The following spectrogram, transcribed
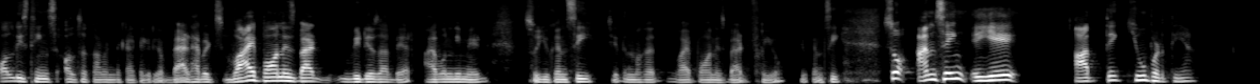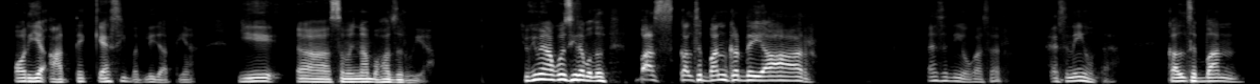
all these things also come in the category of bad habits why porn is bad videos are there I only made so you can see Chetan Bhagat why porn is bad for you you can see so I am saying ये आदतें क्यों पड़ती हैं और ये आदतें कैसी बदली जाती हैं ये आ, समझना बहुत ज़रूरी है। क्योंकि मैं आपको सीधा बोल दू बस कल से बंद कर दे यार। ऐसे नहीं होगा सर ऐसे नहीं होता है। कल से बंद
